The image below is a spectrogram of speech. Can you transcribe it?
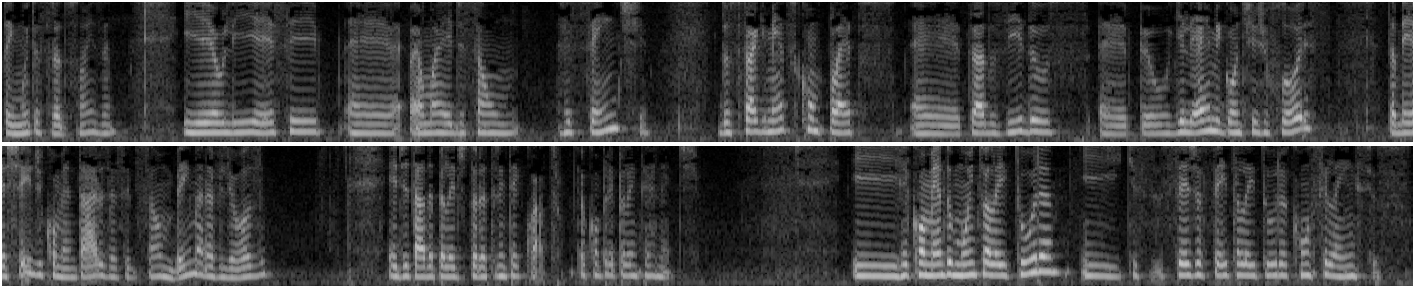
tem muitas traduções, né? E eu li esse, é, é uma edição recente dos fragmentos completos, é, traduzidos é, pelo Guilherme Gontijo Flores, também é cheio de comentários essa edição, bem maravilhosa. Editada pela editora 34. Eu comprei pela internet. E recomendo muito a leitura e que seja feita a leitura com silêncios,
